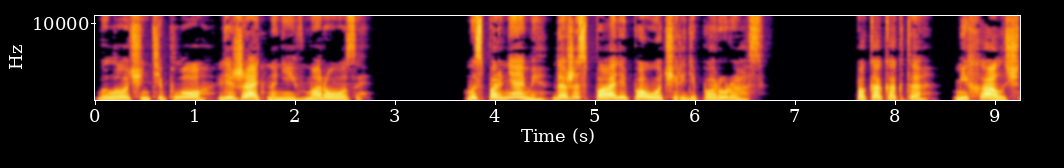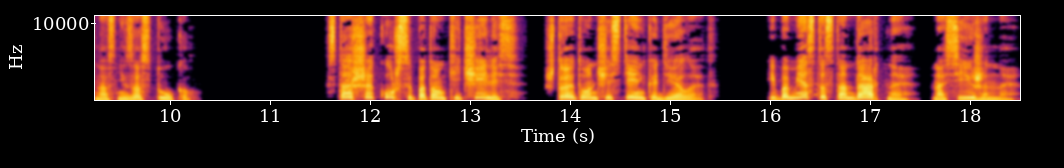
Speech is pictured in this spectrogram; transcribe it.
Было очень тепло лежать на ней в морозы. Мы с парнями даже спали по очереди пару раз, пока как-то Михалыч нас не застукал. Старшие курсы потом кичились, что это он частенько делает, ибо место стандартное, насиженное.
